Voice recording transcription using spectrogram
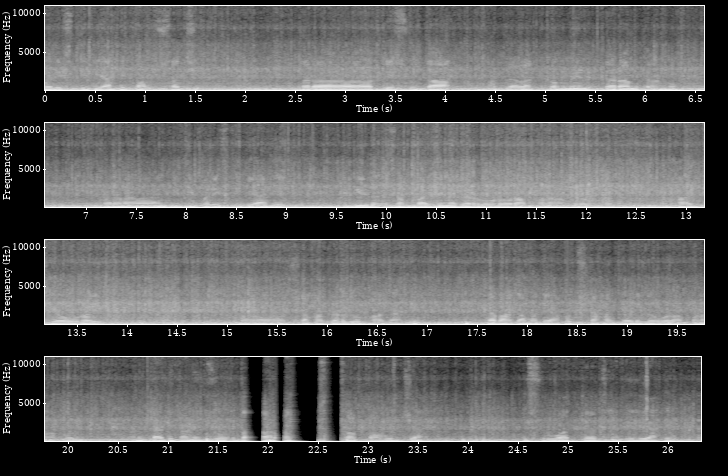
परिस्थिती आहे पावसाची? तर ते सुद्धा आपल्याला कमेंट करा मित्रांनो. कारण ही जी परिस्थिती आहे बीड संभाजीनगर रोडवर आपण आहोत. हा गेवराई शहागड जो भाग आहे त्या भागामध्ये आहोत. शहागडजवळ आपण आहोत. आणि त्या ठिकाणी जोरदार पाऊस जे आहे ती सुरुवात झालेली आहे.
